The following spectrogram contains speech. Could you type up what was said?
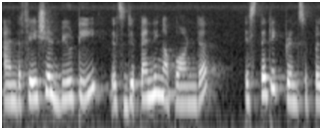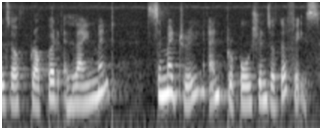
And the facial beauty is depending upon the aesthetic principles of proper alignment, symmetry and proportions of the face.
